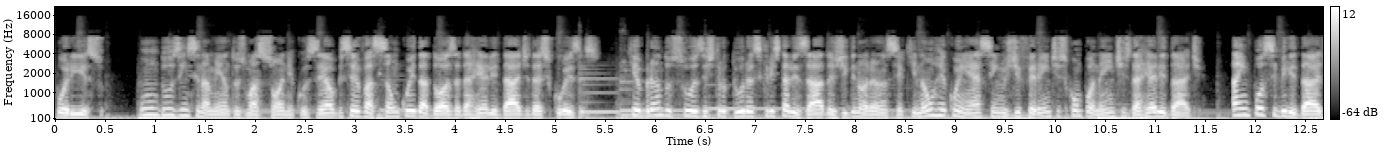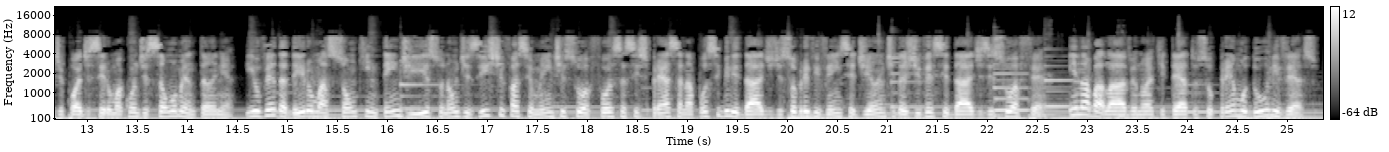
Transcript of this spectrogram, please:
Por isso, um dos ensinamentos maçônicos é a observação cuidadosa da realidade das coisas, quebrando suas estruturas cristalizadas de ignorância que não reconhecem os diferentes componentes da realidade. A impossibilidade pode ser uma condição momentânea, e o verdadeiro maçom que entende isso não desiste facilmente e sua força se expressa na possibilidade de sobrevivência diante das diversidades e sua fé, inabalável no arquiteto supremo do universo.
